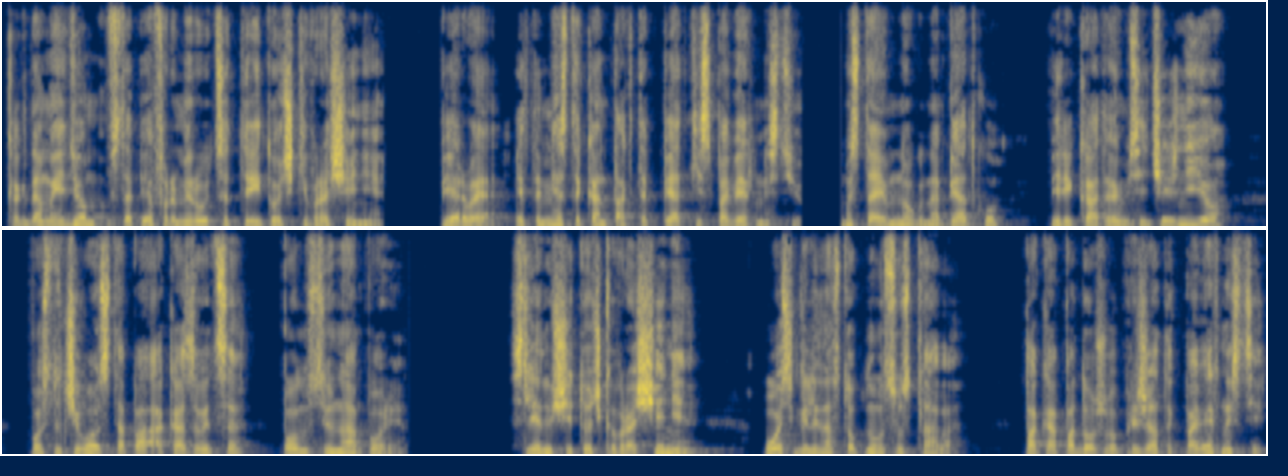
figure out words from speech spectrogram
Когда мы идем, в стопе формируются три точки вращения. Первое – это место контакта пятки с поверхностью. Мы ставим ногу на пятку, перекатываемся через нее, после чего стопа оказывается полностью на опоре. Следующая точка вращения – ось голеностопного сустава. Пока подошва прижата к поверхности,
